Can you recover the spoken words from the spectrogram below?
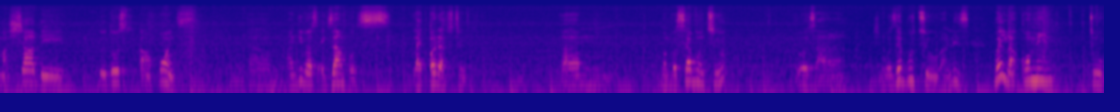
marshaled the, the those uh, points and give us examples like others too. Um, number seven too was uh, she was able to at least when you are coming to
